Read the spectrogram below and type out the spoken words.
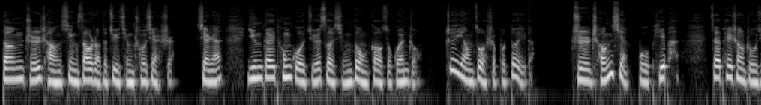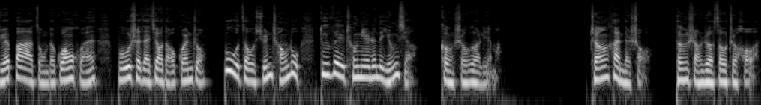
当职场性骚扰的剧情出现时，显然应该通过角色行动告诉观众这样做是不对的，只呈现不批判，再配上主角霸总的光环，不是在教导观众。不走寻常路对未成年人的影响更是恶劣吗？张翰的手登上热搜之后啊，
